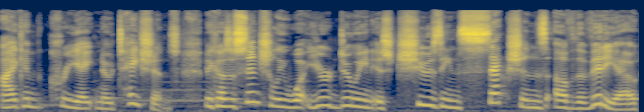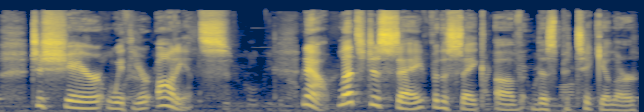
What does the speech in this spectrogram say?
I can create notations because essentially what you're doing is choosing sections of the video to share with your audience. Now, let's just say, for the sake of this particular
